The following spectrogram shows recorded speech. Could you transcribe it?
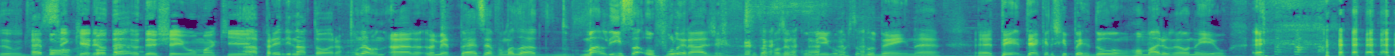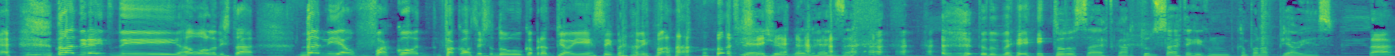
eu- É bom, sem é querer de- pra- eu deixei uma aqui. Aprende na tora. Não, ah, na minha tese é a famosa malícia ou fuleiragem que você tá fazendo comigo, mas tudo bem, né? É, tem, tem aqueles que perdoam, Romário não, nem eu. É. Do lado direito de Raul Holanda está Daniel Facó. Facó, você estudou o Campeonato Piauiense pra me falar hoje. E aí, Gil, beleza? Tudo bem? Tudo certo, cara. Tudo certo aqui com o Campeonato Piauiense. Tá?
